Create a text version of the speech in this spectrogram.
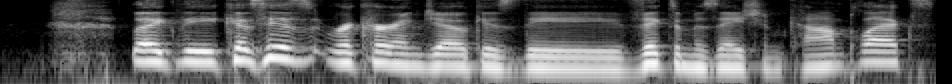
like the because his recurring joke is the victimization complex.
